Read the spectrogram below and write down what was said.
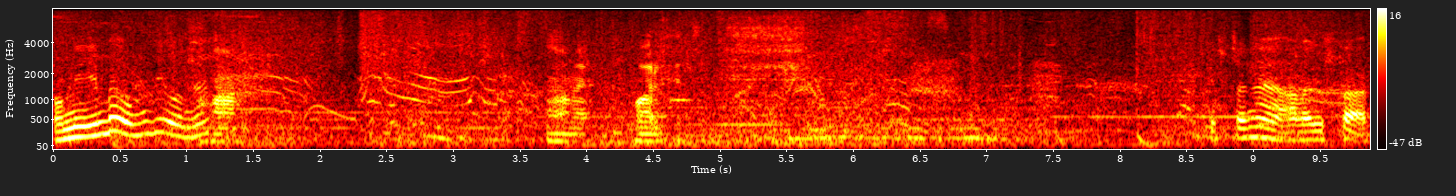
O mnie nie było, mówiłem, nie? A. Numer, Warfit. Jeszcze nie, ale już tak.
